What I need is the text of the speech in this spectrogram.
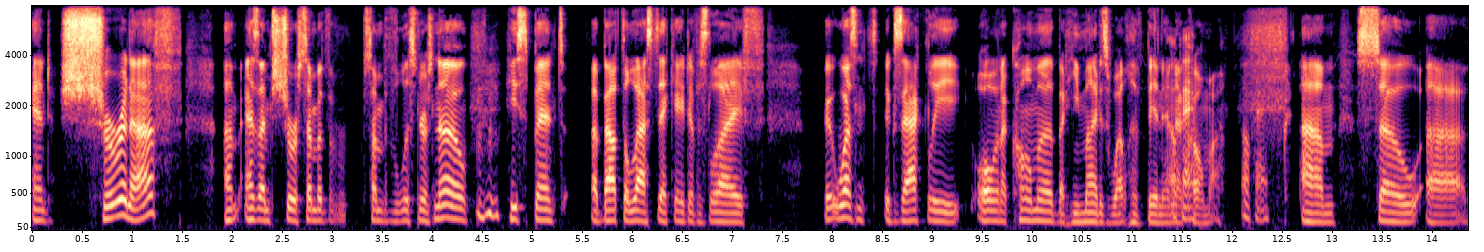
And sure enough, um, as I'm sure some of the some of the listeners know, mm-hmm. he spent about the last decade of his life. It wasn't exactly all in a coma, but he might as well have been in okay. a coma. Okay. Um, so uh,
